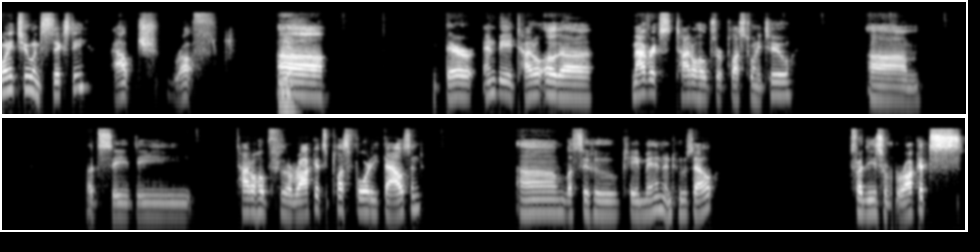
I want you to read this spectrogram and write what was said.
22 and 60. Ouch, rough. Yeah. Uh, their NBA title. Oh, the Mavericks title hopes were plus 22. Um, let's see. The title hopes for the Rockets plus 40,000. Um, let's see who came in and who's out for these Rockets.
